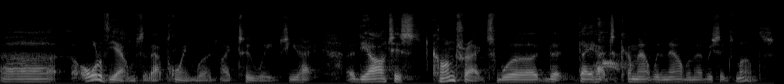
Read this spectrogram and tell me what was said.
Uh, all of the albums at that point were like two weeks. You had, uh, the artist contracts were that they had to come out with an album every six months.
